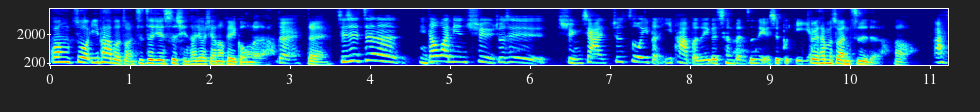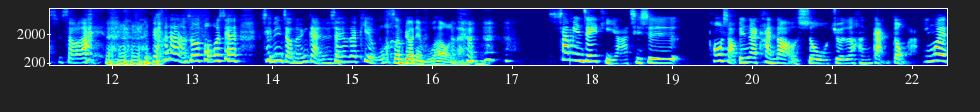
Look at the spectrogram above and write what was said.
光做 EPUB 转制这件事情，它就相当费工了啦。对对，其实真的，你到外面去就是询价，就做一本 EPUB 的一个成本，真的也是不低啊。对他们算制的哦。啊，少来，你不要那样说，婆婆现在前面讲的很感人，现在又在骗我。算标点符号了。下面这一题啊，其实。PO 小编在看到的时候，我觉得很感动啊，因为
